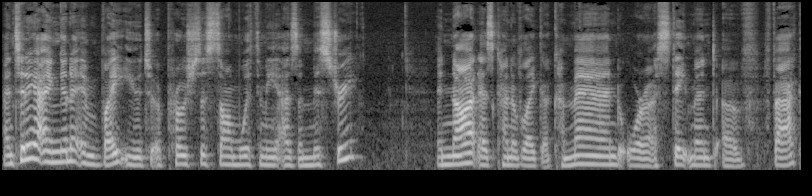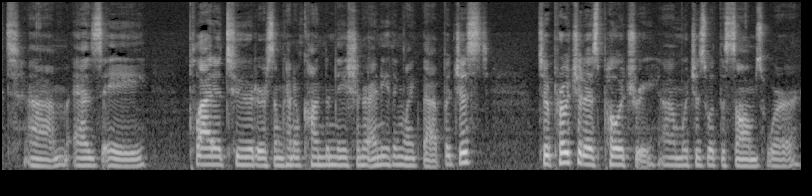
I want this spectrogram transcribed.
and today I'm going to invite you to approach this psalm with me as a mystery and not as kind of like a command or a statement of fact, um, as a platitude or some kind of condemnation or anything like that, but just to approach it as poetry, um, which is what the Psalms were,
